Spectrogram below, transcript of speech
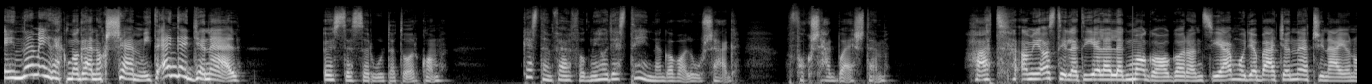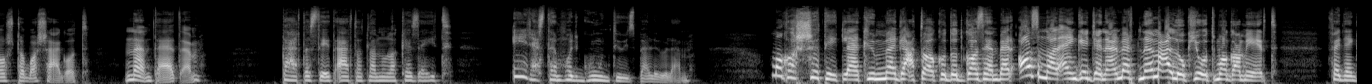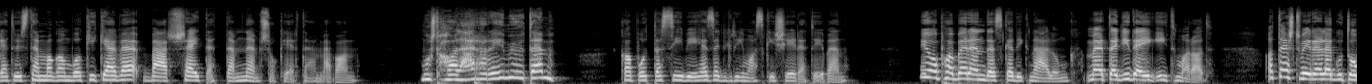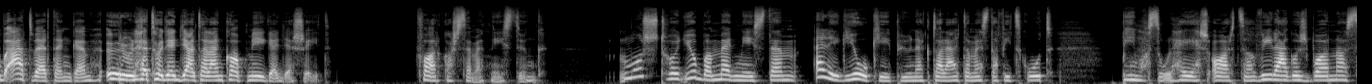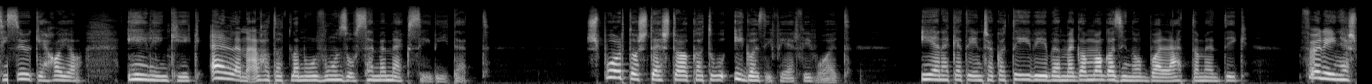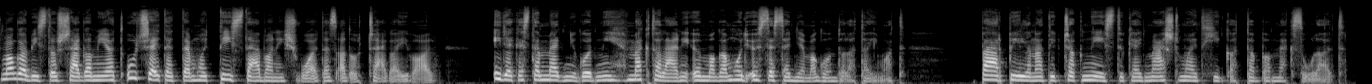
Én nem érek magának semmit, engedjen el! Összeszorult a torkom. Kezdtem felfogni, hogy ez tényleg a valóság. Fogságba estem. Hát, ami azt illeti jelenleg maga a garanciám, hogy a bátya ne csináljon ostobaságot. Nem tehetem. Tárta szét ártatlanul a kezeit. Éreztem, hogy gúnytűz belőlem. Maga sötét lelkű, megátalkodott gazember, azonnal engedjen el, mert nem állok jót magamért! Fenyegetőztem magamból kikelve, bár sejtettem, nem sok értelme van. Most halára rémültem? Kapott a szívéhez egy grimasz kíséretében. Jobb, ha berendezkedik nálunk, mert egy ideig itt marad. A testvére legutóbb átvert engem, örülhet, hogy egyáltalán kap még egy esélyt. Farkas szemet néztünk. Most, hogy jobban megnéztem, elég jó képűnek találtam ezt a fickót. Pimaszul helyes arca, világos barna, szőke haja, élénkék, ellenállhatatlanul vonzó szeme megszédített. Sportos testalkatú, igazi férfi volt. Ilyeneket én csak a tévében meg a magazinokban láttam eddig. Fölényes magabiztossága miatt úgy sejtettem, hogy tisztában is volt az adottságaival. Igyekeztem megnyugodni, megtalálni önmagam, hogy összeszedjem a gondolataimat. Pár pillanatig csak néztük egymást, majd higgadtabban megszólalt.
